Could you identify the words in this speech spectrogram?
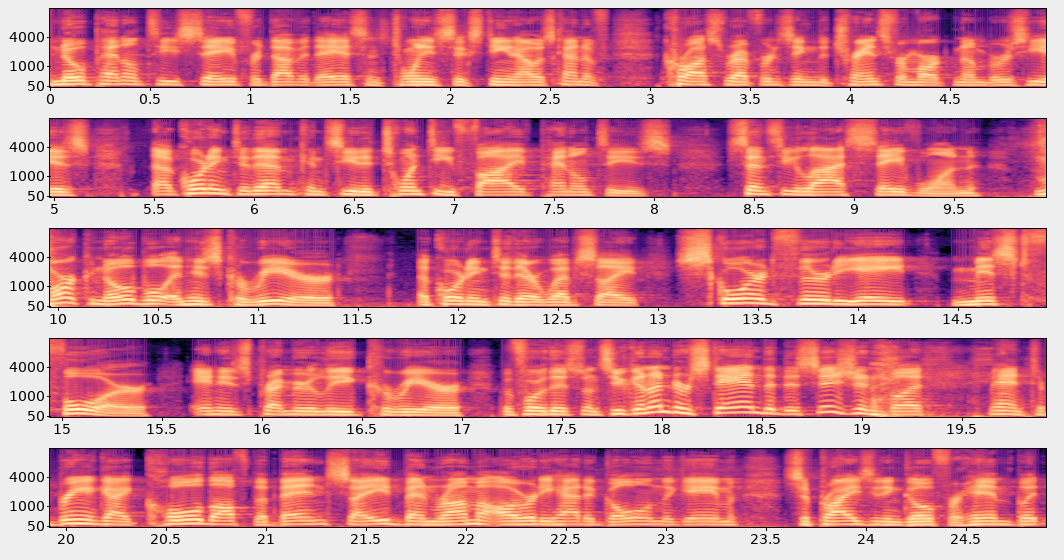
no penalty save for David De since 2016. I was kind of cross-referencing the Transfermarkt numbers. He is, according to them, conceded 25 penalties since he last saved one. Mark Noble in his career according to their website, scored 38, missed four in his Premier League career before this one. So you can understand the decision, but man, to bring a guy cold off the bench, Said Benrahma already had a goal in the game. Surprised he didn't go for him. But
